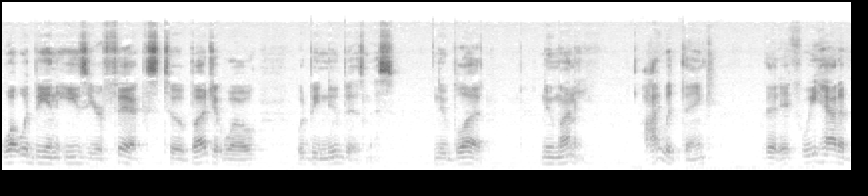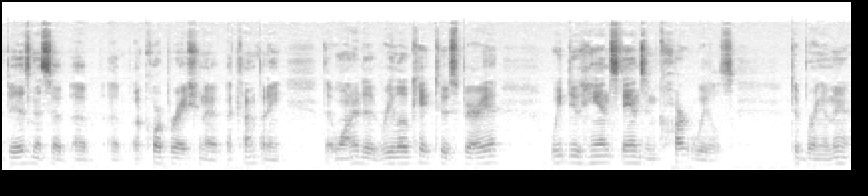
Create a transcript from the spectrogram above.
what would be an easier fix to a budget woe would be new business, new blood, new money. I would think that if we had a business, a, a, a corporation, a, a company that wanted to relocate to Hesperia, we'd do handstands and cartwheels to bring them in.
